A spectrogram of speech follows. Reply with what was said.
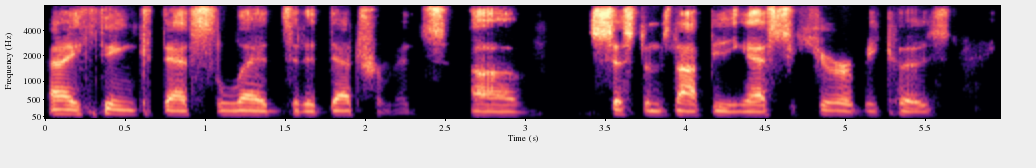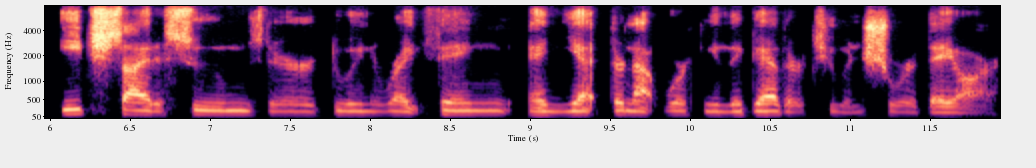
And I think that's led to the detriments of systems not being as secure because each side assumes they're doing the right thing and yet they're not working together to ensure they are.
